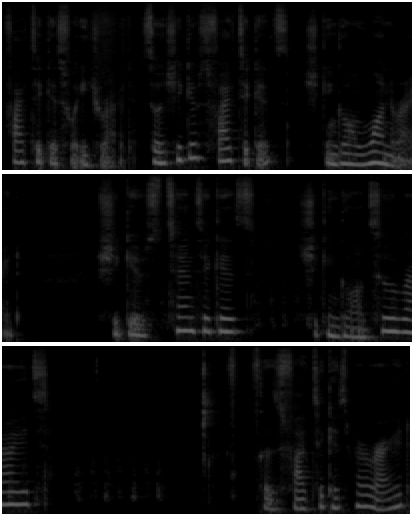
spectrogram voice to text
five tickets for each ride. So if she gives five tickets, she can go on one ride. She gives ten tickets, she can go on two rides because five tickets per ride.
